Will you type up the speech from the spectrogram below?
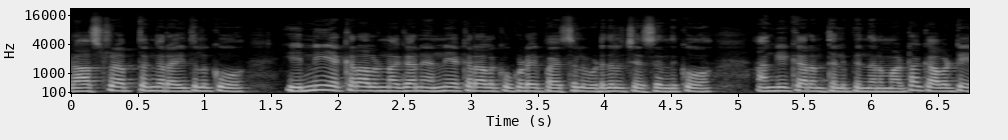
రాష్ట్ర వ్యాప్తంగా రైతులకు ఎన్ని ఎకరాలున్నా కానీ అన్ని ఎకరాలకు కూడా ఈ పైసలు విడుదల చేసేందుకు అంగీకారం తెలిపిందనమాట. కాబట్టి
